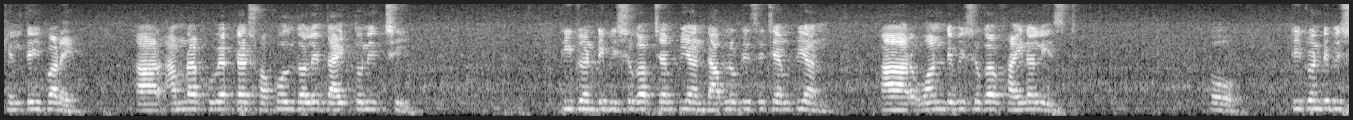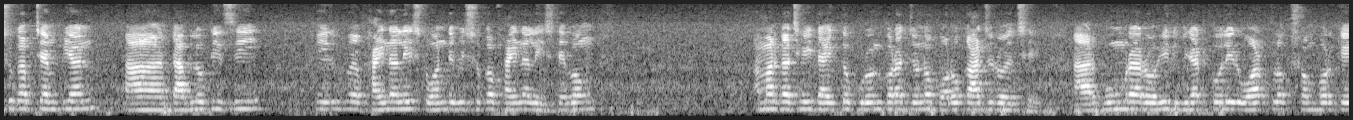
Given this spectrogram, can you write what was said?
খেলতেই পারে। আর আমরা খুব একটা সফল দলের দায়িত্ব নিচ্ছি। টি টোয়েন্টি বিশ্বকাপ চ্যাম্পিয়ন ডাব্লিউটিসি চ্যাম্পিয়ন আর ওয়ান ডে বিশ্বকাপ ফাইনালিস্ট ও টি টোয়েন্টি বিশ্বকাপ চ্যাম্পিয়ন আর ডাব্লিউটিসি ফাইনালিস্ট ওয়ান ডে বিশ্বকাপ ফাইনালিস্ট এবং আমার কাছে এই দায়িত্ব পূরণ করার জন্য বড় কাজ রয়েছে। আর বুমরা, রোহিত, বিরাট কোহলির ওয়ার্কলক সম্পর্কে,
